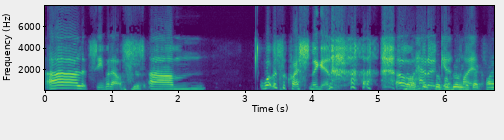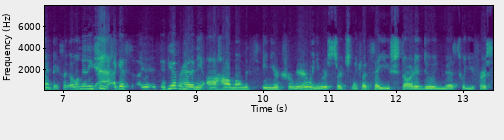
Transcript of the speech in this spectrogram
Uh, let's see what else. Yes. Um, what was the question again? oh, no, how so, to so get for building clients. up that client base. Like, well, anything. Yeah. I guess. uh, Have you ever had any aha moments in your career when you were searching? Like, let's say you started doing this when you first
